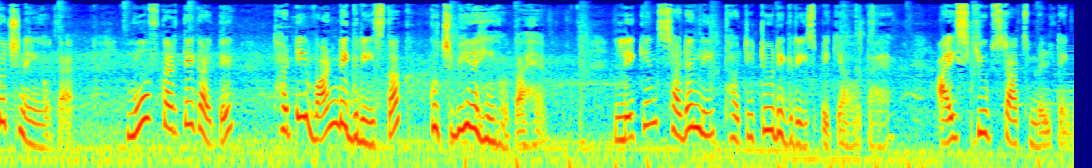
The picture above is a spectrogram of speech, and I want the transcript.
कुछ नहीं होता है। मूव करते करते थर्टी वन डिग्रीज तक कुछ भी नहीं होता है। लेकिन सडनली थर्टी टू डिग्रीज पे क्या होता है? आइस क्यूब स्टार्ट मेल्टिंग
